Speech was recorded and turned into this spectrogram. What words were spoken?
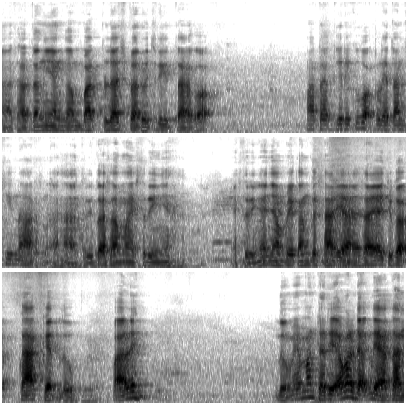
Nah datang yang ke-14 baru cerita kok. Mata kiriku kok kelihatan sinar. Nah cerita sama istrinya. Istrinya nyampaikan ke saya. Saya juga kaget loh. Alim loh memang dari awal tidak kelihatan.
